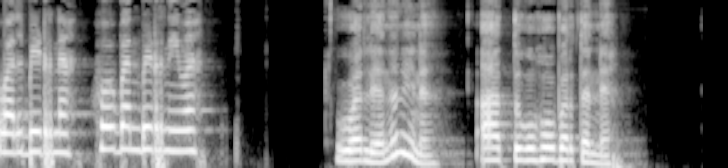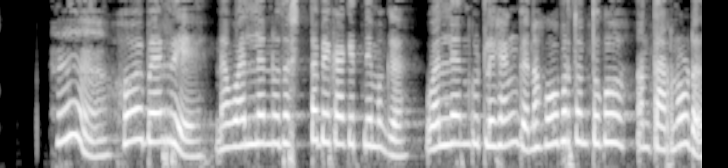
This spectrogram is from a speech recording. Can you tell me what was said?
ಒಲ್ ಬಿಡ್ರನ ಹೋಗಿ ಬಂದ್ಬಿಡ್ರಿ ನೀವ. ಒಲ್ಲೇನ ನೀನು? ಆತ್ ತಗೋ ಹೋಗಿ ಬರ್ತಾನೆ. ಹಾ ಹೋಗಿ ಬರ್ರಿ. ನಾ ಒಲ್ಲೆ ಅನ್ನೋದಷ್ಟ ಬೇಕಾಗಿತ್ತು ನಿಮಗೆ. ಒಲ್ಲೆ ಅಂದ್ಬಿಟ್ಲೆ ಹೆಂಗ? ನಾ ಹೋಗ್ಬರ್ತಂತ ತಗೋ ಅಂತಾರ ನೋಡು.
